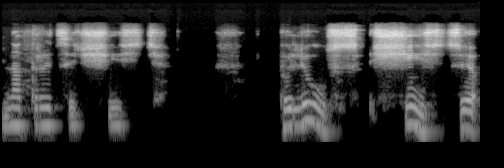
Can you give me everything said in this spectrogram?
на 36, плюс 6 це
